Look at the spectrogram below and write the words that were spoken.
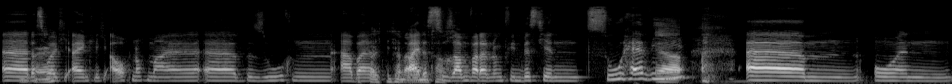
Äh, Das Okay. wollte ich eigentlich auch nochmal äh, besuchen, aber beides zusammen war dann irgendwie ein bisschen zu heavy. Ja. Ähm, und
